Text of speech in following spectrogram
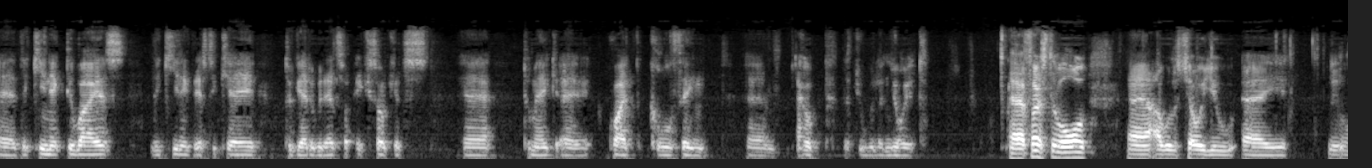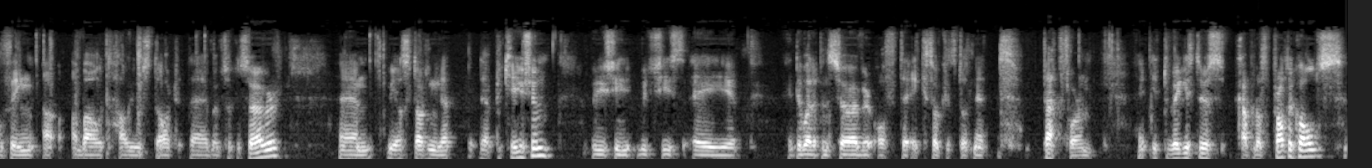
uh, the Kinect device, the Kinect SDK, together with xsockets uh, to make a quite cool thing. Um, I hope that you will enjoy it. Uh, first of all, uh, I will show you a little thing about how you start the WebSocket server. Um, we are starting the, the application, which is, which is a, a, development server of the xsockets.net platform. It registers a couple of protocols,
